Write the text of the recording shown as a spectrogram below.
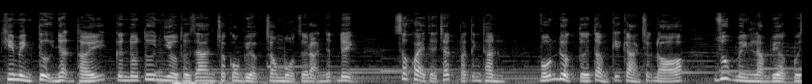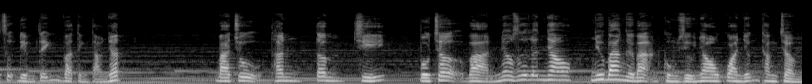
Khi mình tự nhận thấy cần đầu tư nhiều thời gian cho công việc trong một giai đoạn nhất định, sức khỏe thể chất và tinh thần vốn được tới tầm kỹ càng trước đó giúp mình làm việc với sự điềm tĩnh và tỉnh táo nhất. Bà trụ, thân, tâm, trí bổ trợ và neo giữ lẫn nhau như ba người bạn cùng dìu nhau qua những thăng trầm.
